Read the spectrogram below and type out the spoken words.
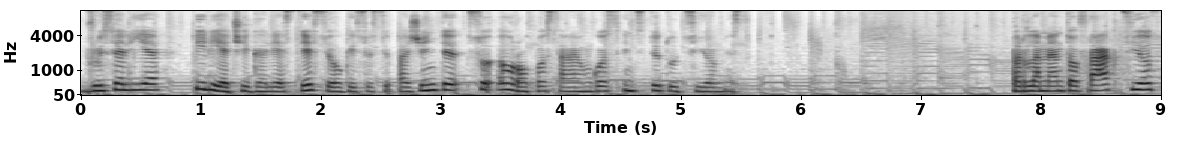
Bruselėje piliečiai galės tiesiogiai susipažinti su ES institucijomis. Parlamento frakcijos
